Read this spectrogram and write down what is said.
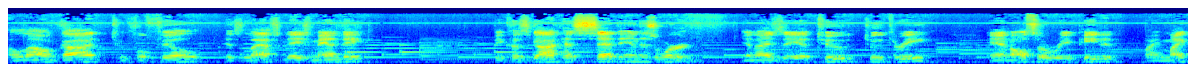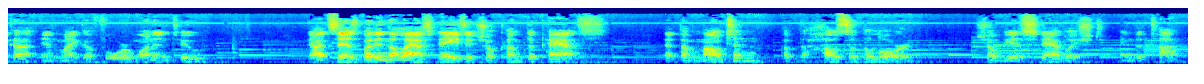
allow God to fulfill his last day's mandate. Because God has said in his word in Isaiah 2, 2, 3 and also repeated by Micah in Micah 4, 1 and 2 God says, But in the last days it shall come to pass that the mountain of the house of the Lord shall be established in the top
